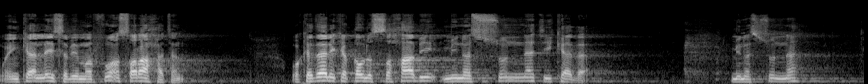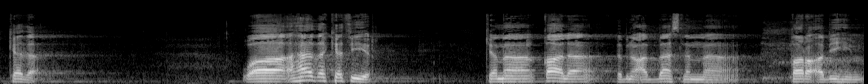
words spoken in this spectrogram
وإن كان ليس بمرفوع صراحة. وكذلك قول الصحابي من السنة كذا من السنة كذا. وهذا كثير. كما قال ابن عباس لما قرأ بهم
